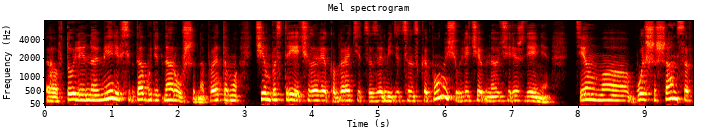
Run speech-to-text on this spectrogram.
э, в той или иной мере всегда будет нарушена. Поэтому чем быстрее человек обратится за медицинской помощью в лечебное учреждение, тем э, больше шансов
